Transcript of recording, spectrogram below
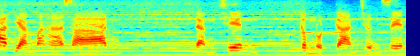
าติอย่างมหาศาล ดังเช่นกำหนดการเชิงเส้น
